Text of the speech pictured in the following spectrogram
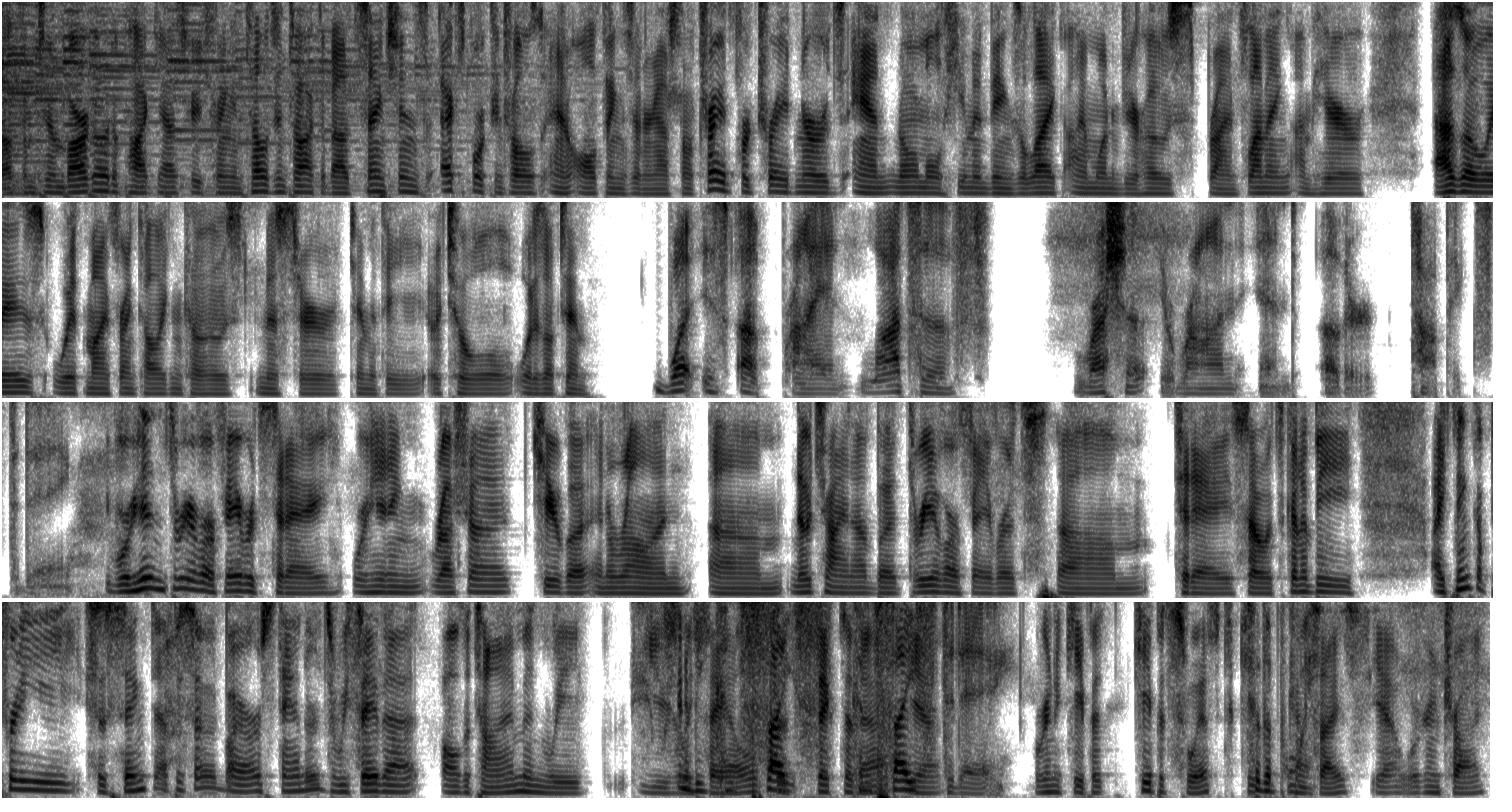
Welcome to Embargo, a podcast featuring intelligent talk about sanctions, export controls, and all things international trade for trade nerds and normal human beings alike. I'm one of your hosts, Brian Fleming. I'm here, as always, with my friend, colleague, and co host, Mr. Timothy O'Toole. What is up, Tim? What is up, Brian? Lots of Russia, Iran, and other topics today. We're hitting three of our favorites today. We're hitting Russia, Cuba, and Iran. Um, no China, but three of our favorites um, today. So it's going to be, I think, a pretty succinct episode by our standards. We say that all the time, and we usually be fail concise, to stick to concise that. Yeah. today. We're going to keep it keep it swift, keep To the it point. concise. Yeah, we're going to try.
